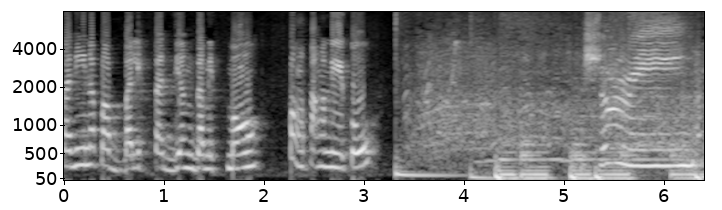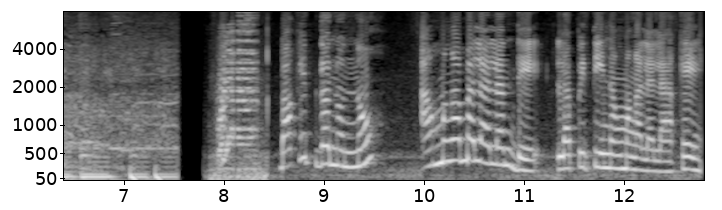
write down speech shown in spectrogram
kanina pa baliktad yung damit mo. Pangtang nito. Sorry! Bakit ganun, no? Ang mga malalandi, lapitin ng mga lalaki.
